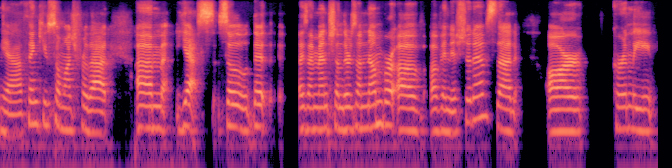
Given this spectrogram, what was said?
Yeah, thank you so much for that. Um, yes, so that, as I mentioned, there's a number of, of initiatives that are currently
